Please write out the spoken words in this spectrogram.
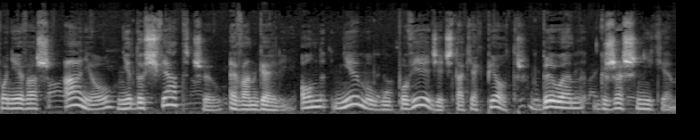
ponieważ anioł nie doświadczył Ewangelii. On nie mógł powiedzieć, tak jak Piotr, byłem grzesznikiem,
